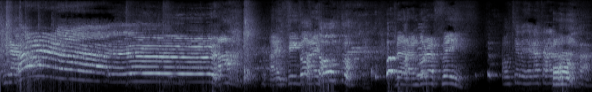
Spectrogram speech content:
Ai, ai, ai. Ah, I think Tô I, tonto. that I'm gonna faint. Hostia, me duele hasta la nuca.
